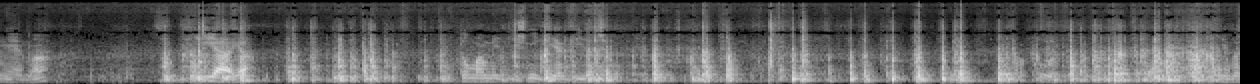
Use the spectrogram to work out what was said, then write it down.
Nie ma. I jaja. Tu mamy liczniki, jak widać. O kurde. Nie, we...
